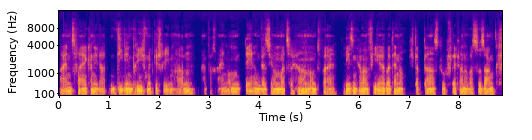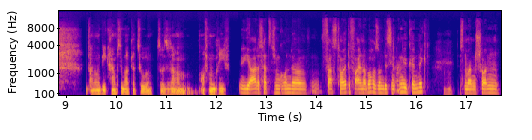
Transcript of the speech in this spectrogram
ein, zwei Kandidaten, die den Brief mitgeschrieben haben, einfach ein, um deren Version mal zu hören. Und weil lesen kann man viel, aber dennoch, ich glaube, da hast du vielleicht auch noch was zu sagen. Wann und wie kamst du überhaupt dazu, zu so einem offenen Brief? Ja, das hat sich im Grunde fast heute vor einer Woche so ein bisschen angekündigt, mhm. dass man schon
